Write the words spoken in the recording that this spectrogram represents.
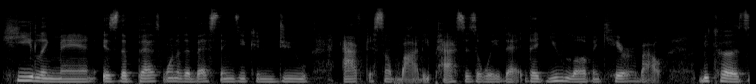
Healing, man, is the best one of the best things you can do after somebody passes away that that you love and care about because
